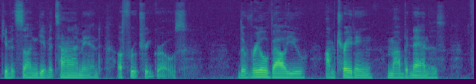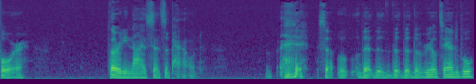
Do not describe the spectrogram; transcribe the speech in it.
give it sun, give it time, and a fruit tree grows. The real value, I'm trading my bananas for 39 cents a pound. so the, the, the, the, the real tangible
